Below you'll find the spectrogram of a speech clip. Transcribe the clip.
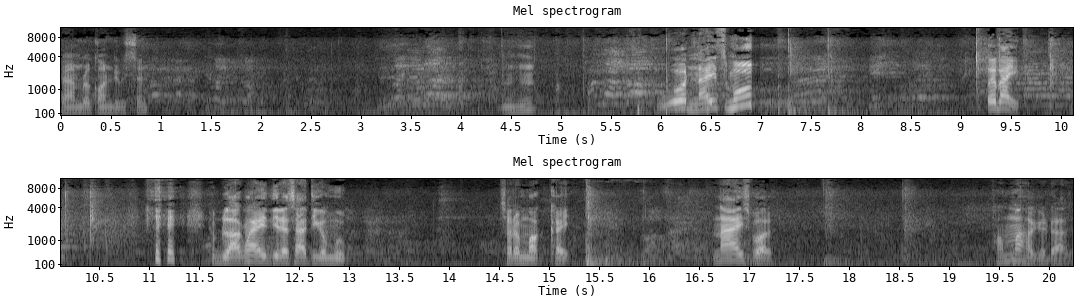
राम्रो कन्ट्रिब्युसन ओ नाइस मुभ ओ भाइ ब्लगमा आइदिएर साथीको मुभ छोरो मक्खै नाइस बल फम्मा केटो आज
